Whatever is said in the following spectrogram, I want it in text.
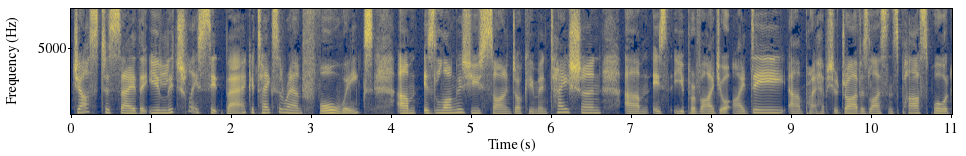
just to say that you literally sit back. It takes around four weeks, um, as long as you sign documentation, um, is you provide your ID, um, perhaps your driver's license, passport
